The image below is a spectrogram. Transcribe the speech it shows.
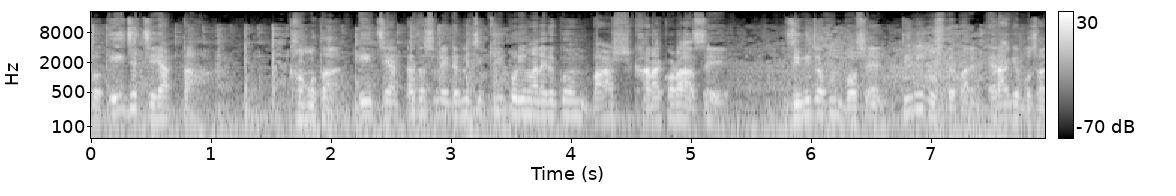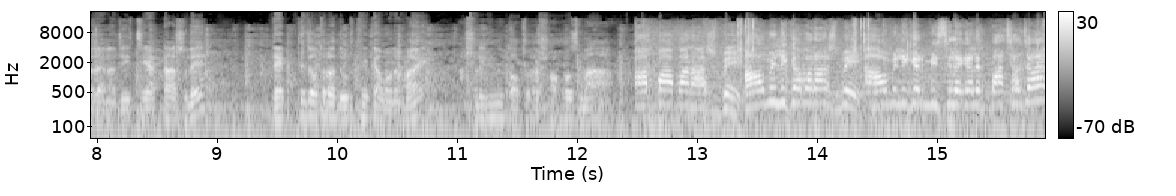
তো এই যে চেয়ারটা ক্ষমতা। এই চেয়ারটা আসলে এটা নিচে কি পরিমাণ এরকম বাস খাড়া করা আছে? যিনি যখন বসেন, তিনি বুঝতে পারেন। এর আগে বোঝা যায় না যে চেয়ারটা আসলে দেখতে যতটা দূর থেকে মনে হয় আসলে কিন্তু ততটা সহজ না। আপা আবার আসবে। আওয়ামী লীগ আবার আসবে। আওয়ামী লীগের মিছিলে গেলে পাঁচ হাজার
